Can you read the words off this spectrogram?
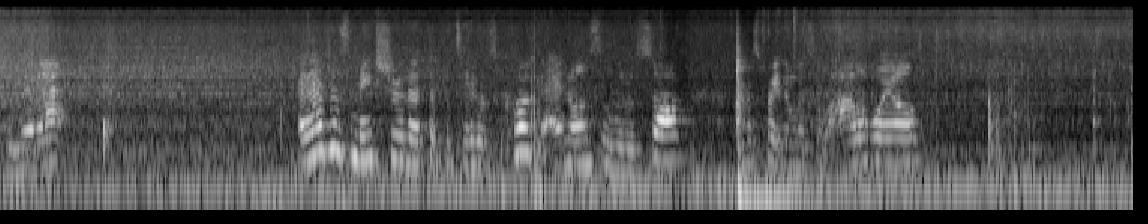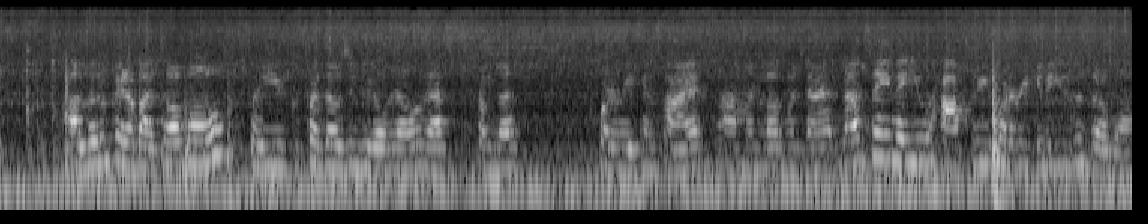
You hear that? And that just makes sure that the potatoes cook and also a little soft. I'm gonna spray them with some olive oil. A little bit of adobo. For you, for those of you who don't know, that's from the Puerto Rican side. I'm in love with that. Not saying that you have to be Puerto Rican to use adobo.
